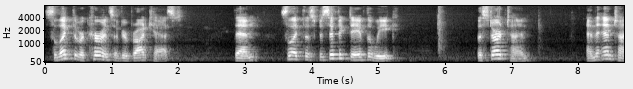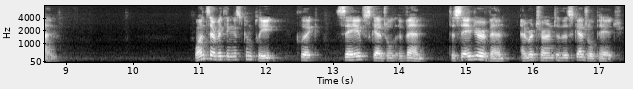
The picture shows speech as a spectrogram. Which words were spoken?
Select the recurrence of your broadcast then, select the specific day of the week, the start time, and the end time. Once everything is complete, click Save Scheduled Event to save your event and return to the Schedule page.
